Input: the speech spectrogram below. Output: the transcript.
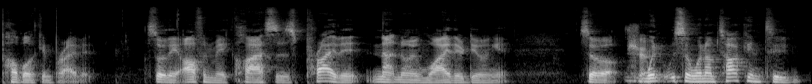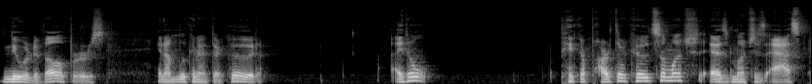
public and private. So they often make classes private, not knowing why they're doing it. So Sure. when so when I'm talking to newer developers and I'm looking at their code, I don't pick apart their code so much as much as ask,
